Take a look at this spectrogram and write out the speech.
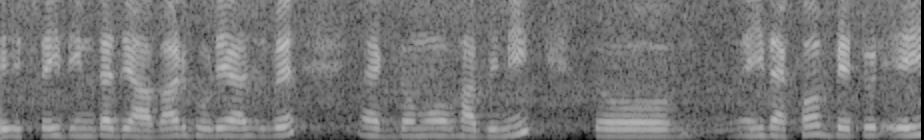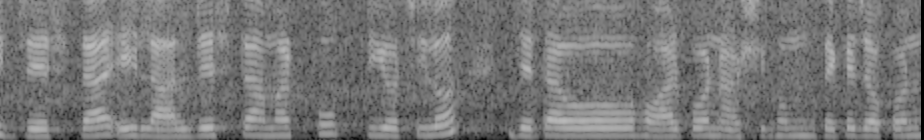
এই সেই দিনটা যে আবার ঘুরে আসবে একদমও ভাবিনি। তো এই দেখো, বেটুর এই ড্রেসটা, এই লাল ড্রেসটা আমার খুব প্রিয় ছিল, যেটা ও হওয়ার পর নার্সিংহোম থেকে যখন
